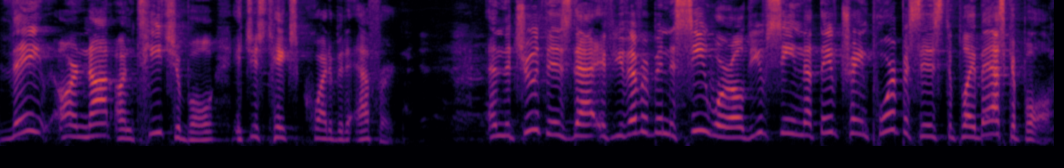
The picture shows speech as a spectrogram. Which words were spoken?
they are not unteachable, it just takes quite a bit of effort. And the truth is that if you've ever been to SeaWorld, you've seen that they've trained porpoises to play basketball.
